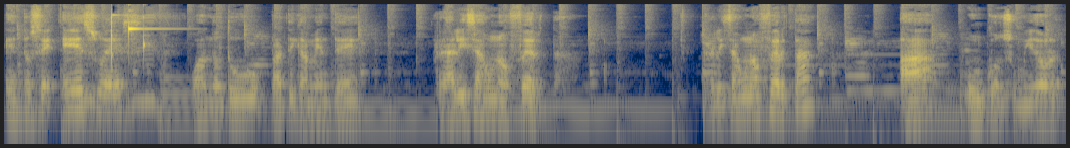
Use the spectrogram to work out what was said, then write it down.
Entonces eso es cuando tú prácticamente realizas una oferta. Realizas una oferta a un consumidor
